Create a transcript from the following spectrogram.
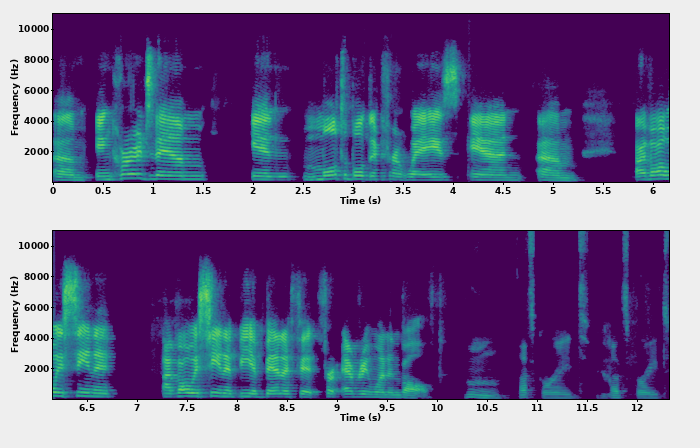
um, encourage them in multiple different ways, and um, I've always seen it. I've always seen it be a benefit for everyone involved. Hmm, that's great. That's great.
